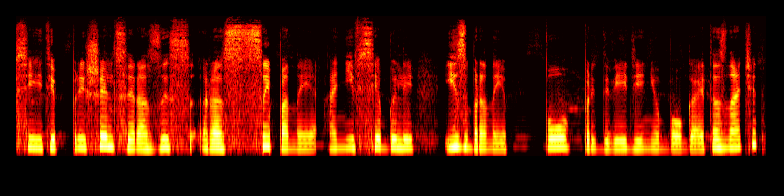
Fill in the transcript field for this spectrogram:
все эти пришельцы разыс, рассыпанные, они все были избраны по предведению Бога. Это значит,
